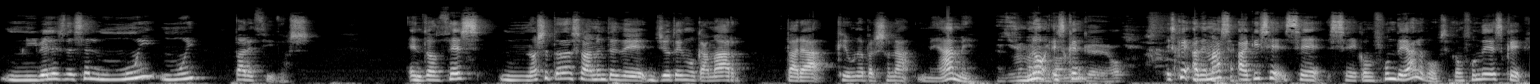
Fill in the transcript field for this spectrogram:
niveles de ser muy, muy parecidos. Entonces, no se trata solamente de yo tengo que amar para que una persona me ame. no, es que, oh. es que además aquí se, se, se, confunde algo. Se confunde es que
